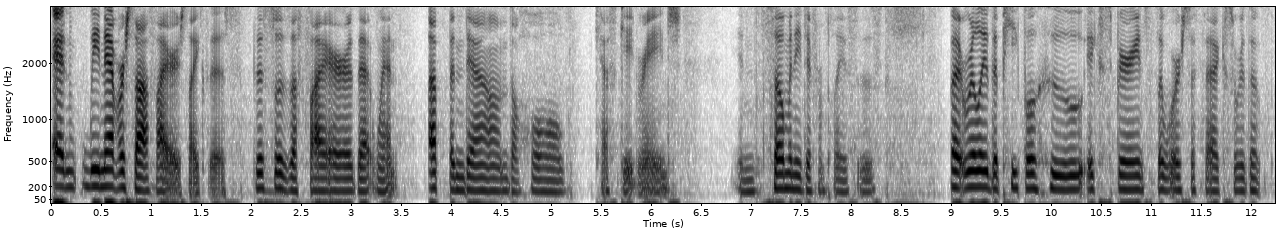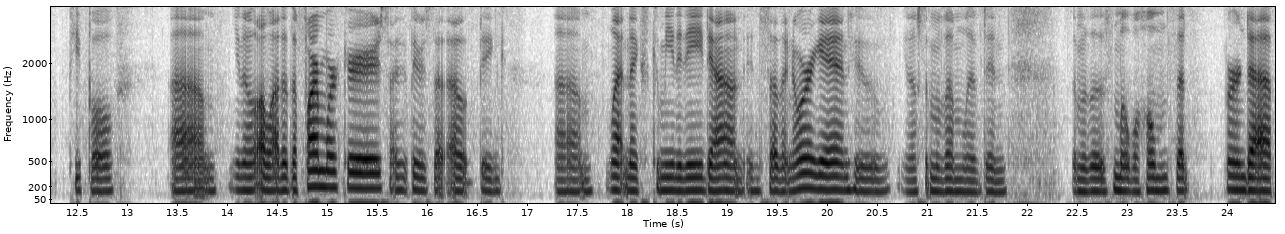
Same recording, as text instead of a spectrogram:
And we never saw fires like this. This was a fire that went up and down the whole Cascade Range in so many different places. But really, the people who experienced the worst effects were the people, um, you know, a lot of the farm workers. I think there's a, a big um, Latinx community down in Southern Oregon who, you know, some of them lived in some of those mobile homes that burned up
